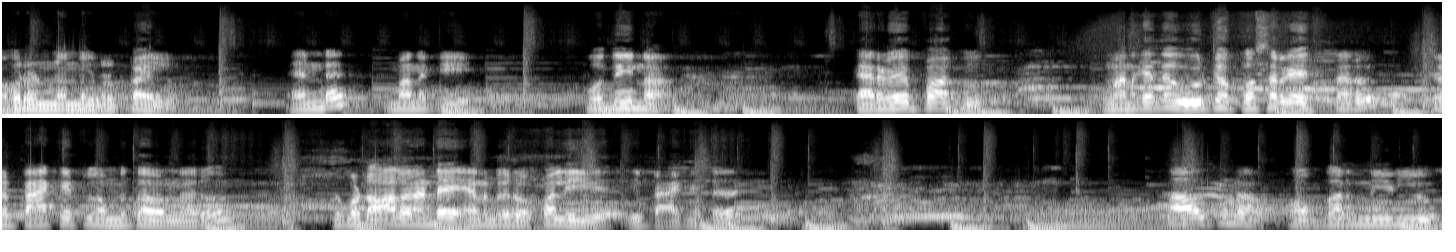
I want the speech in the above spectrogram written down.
ఒక రెండు వందల రూపాయలు. అండ్ మనకి పుదీనా కరివేపాకు మనకైతే ఊరికే కొసరిగా ఇస్తారు. ఇక్కడ ప్యాకెట్లు అమ్ముతా ఉన్నారు. ఒక డాలర్ అంటే ఎనభై రూపాయలు ఈ- ఈ ప్యాకెట్. తాగుతున్నా కొబ్బరి నీళ్ళు.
